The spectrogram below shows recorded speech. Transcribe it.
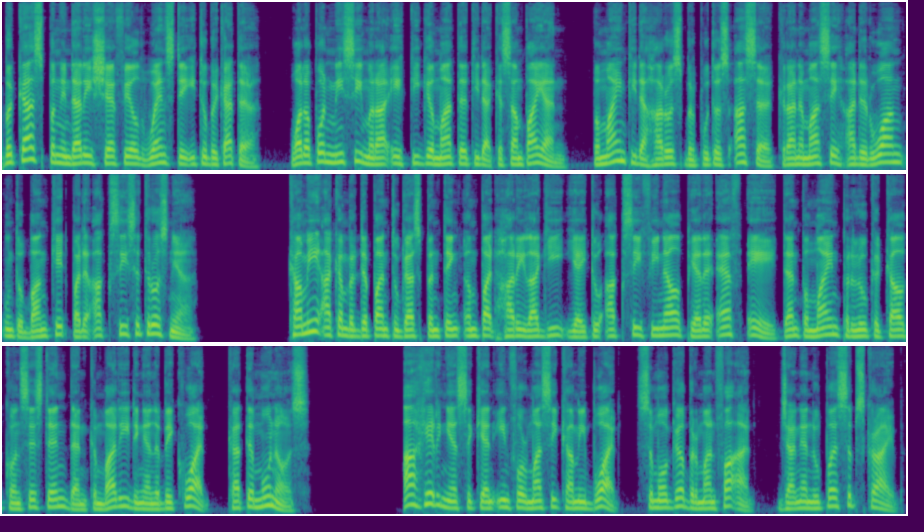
Bekas pengendali Sheffield Wednesday itu berkata, walaupun misi meraih tiga mata tidak kesampaian, pemain tidak harus berputus asa kerana masih ada ruang untuk bangkit pada aksi seterusnya. Kami akan berdepan tugas penting empat hari lagi iaitu aksi final Piala FA dan pemain perlu kekal konsisten dan kembali dengan lebih kuat, kata Munoz. Akhirnya sekian informasi kami buat, semoga bermanfaat. Jangan lupa subscribe.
